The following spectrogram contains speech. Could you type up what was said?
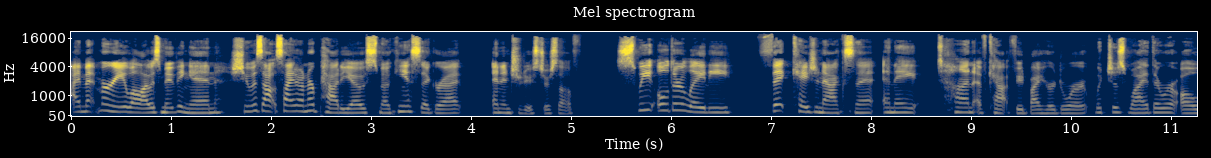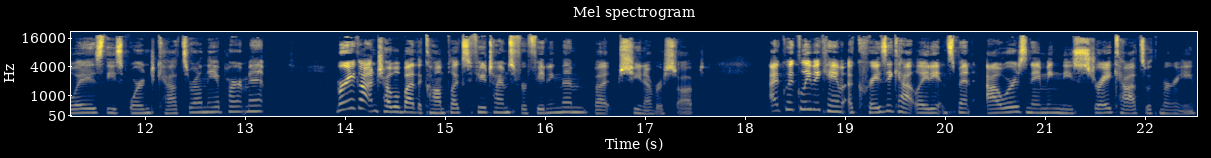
I met Marie while I was moving in. She was outside on her patio smoking a cigarette and introduced herself. Sweet older lady, thick Cajun accent, and a ton of cat food by her door, which is why there were always these orange cats around the apartment. Marie got in trouble by the complex a few times for feeding them, but she never stopped. I quickly became a crazy cat lady and spent hours naming these stray cats with Marie.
